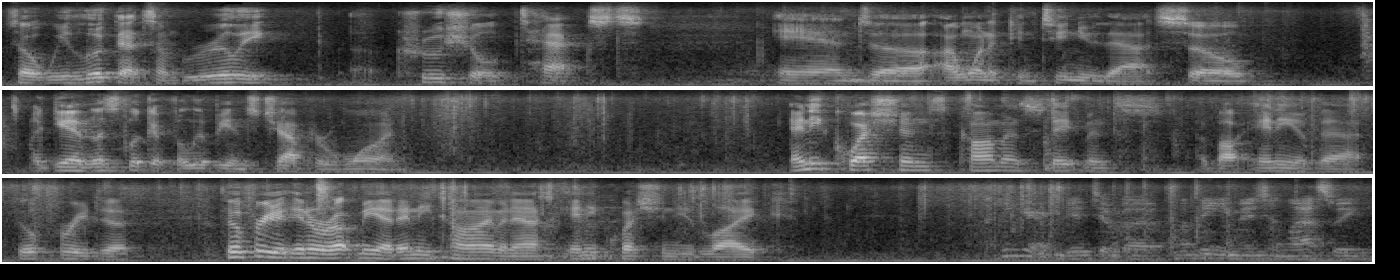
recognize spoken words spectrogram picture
So we looked at some really crucial texts, and uh, I want to continue that. So, again, let's look at Philippians chapter 1. Any questions, comments, statements about any of that? Feel free to feel free to interrupt me at any time and ask any question you'd like. I think you're gonna get to but one thing you mentioned last week,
